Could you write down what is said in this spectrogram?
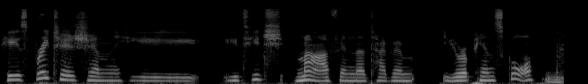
he's British, and he he teach math in a Taipei European school. Mm -hmm.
